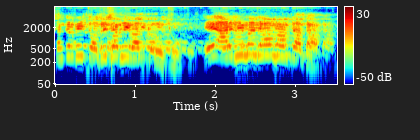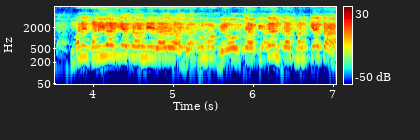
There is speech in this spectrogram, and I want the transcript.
શંકરભાઈ ચૌધરી સાહેબની વાત કરું છું. એ આર્મીમાં જવા માંગતા હતા. મને ઘણીવાર કહેતા, અમે રાધનપુરમાં ભેળો ચા પીતા ને ત્યારે મને કહેતા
